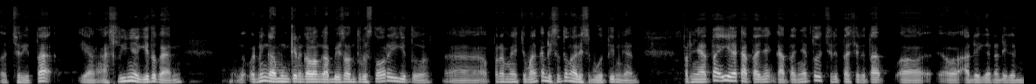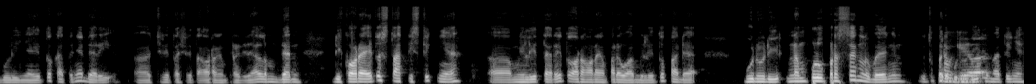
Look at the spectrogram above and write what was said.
eh, cerita yang aslinya gitu kan ini nggak mungkin kalau nggak based on true story gitu Eh, apa namanya cuman kan di situ nggak disebutin kan ternyata iya katanya katanya tuh cerita-cerita eh, adegan-adegan bulinya itu katanya dari eh, cerita-cerita orang yang pernah di dalam dan di Korea itu statistiknya eh, militer itu orang-orang yang pada wamil itu pada bunuh diri. 60% lo bayangin. Itu pada Oh, bunuh gila. diri matinya.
